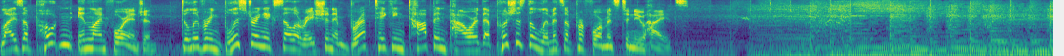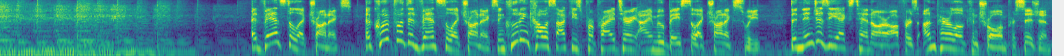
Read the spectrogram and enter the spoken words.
lies a potent inline-4 engine, delivering blistering acceleration and breathtaking top-end power that pushes the limits of performance to new heights. Advanced electronics. Equipped with advanced electronics, including Kawasaki's proprietary IMU-based electronics suite, the Ninja ZX-10R offers unparalleled control and precision,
